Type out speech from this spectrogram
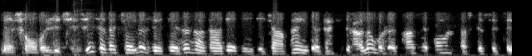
Mais est-ce qu'on va l'utiliser, ce vaccin-là? J'ai déjà entendu des, des, campagnes de gens qui disent Ah non, moi je le prendrai pas parce que c'est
